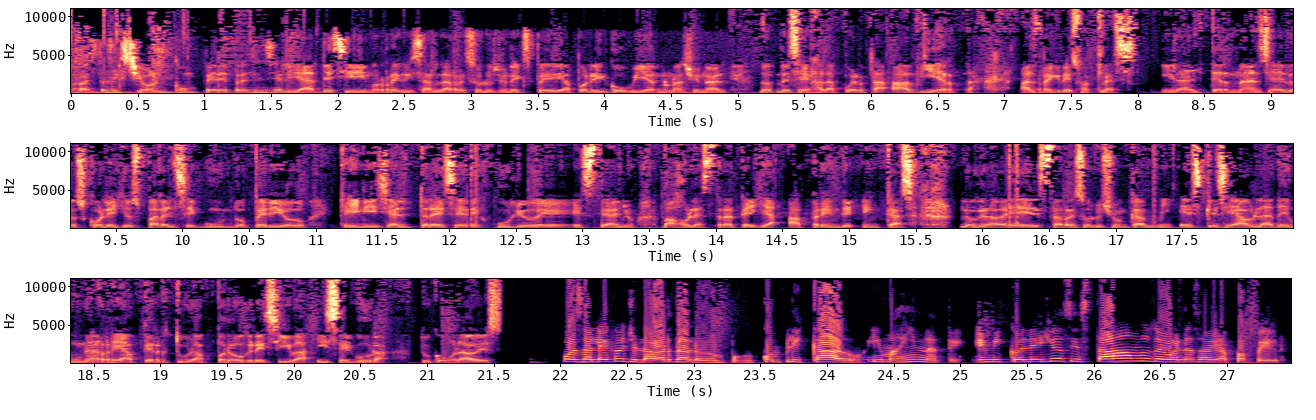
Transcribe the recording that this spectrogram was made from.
Para esta sección, con P de presencialidad, decidimos revisar la resolución expedida por el Gobierno Nacional, donde se deja la puerta abierta al regreso a clases y la alternancia de los colegios para el segundo periodo que inicia el 13 de julio de este año bajo la estrategia Aprende en Casa. Lo grave de esta resolución, Cami, es que se habla de una reapertura progresiva y segura. ¿Tú cómo la ves? Pues Alejo, yo la verdad lo veo un poco complicado. Imagínate, en mi colegio si estábamos de buenas había papel.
